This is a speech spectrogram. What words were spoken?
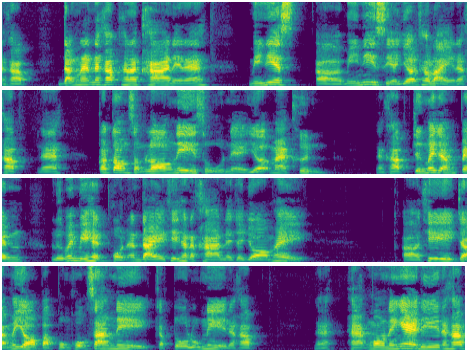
นะครับ ดังนั้นนะครับธนาคารเนี่ยนะมีหนี้เอ่อมีหนี้เสียเยอะเท่าไหร่นะครับนะก็ต้องสำรองหนี้ศูนย์เนี่ยเยอะมากขึ้น นะครับ จึงไม่จำเป็นหรือไม่มีเหตุผลอันใดที่ธนาคารเนี่ยจะยอมให้อ่าที่จะไม่ยอมปรับปรุงโครงสร้างหนี้กับตัวลูกหนี้นะครับนะหากมองในแง่ดีนะครับ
